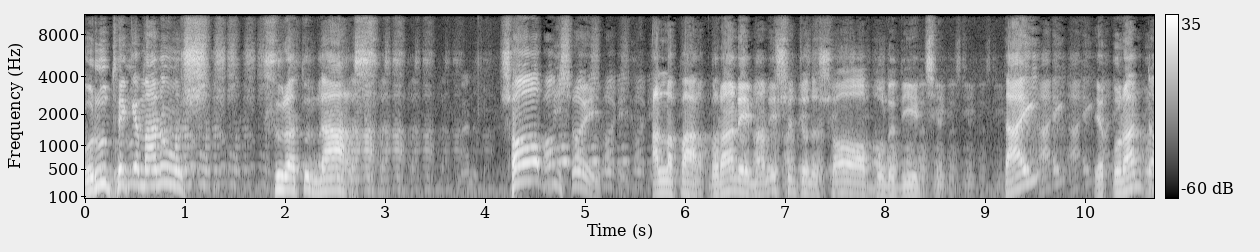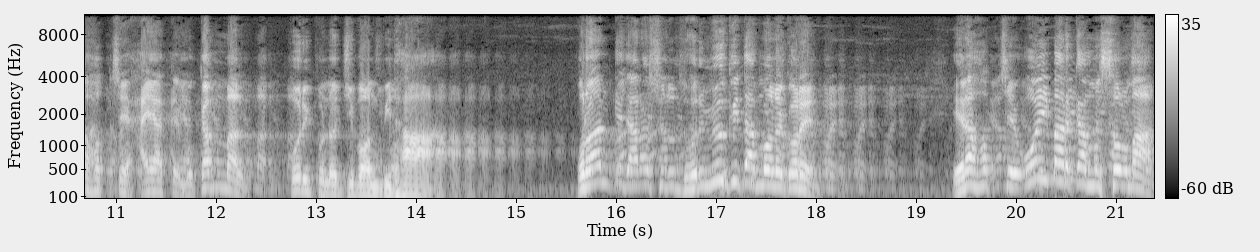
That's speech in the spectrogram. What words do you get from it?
গরু থেকে মানুষ সুরাতুল নাস, সব বিষয়ে আল্লাহ পাক কোরআনে মানুষের জন্য সব বলে দিয়েছে। তাই এ কোরআনটা হচ্ছে হায়াতে মুকাম্মাল, পরিপূর্ণ জীবন বিধান। কোরআনকে যারা শুধু ধর্মীয় কিতাব মনে করেন, এরা হচ্ছে ওই মার্কা মুসলমান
